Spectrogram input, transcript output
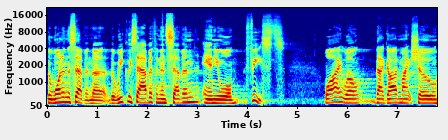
the one and the seven, the, the weekly Sabbath, and then seven annual feasts. Why? Well, that God might show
